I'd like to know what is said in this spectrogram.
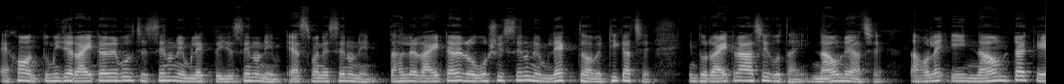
এখন তুমি যে রাইটারের বলছে সেনোনিম লিখতে যে সেনোনিম এস মানে সেনোনিম তাহলে রাইটারের অবশ্যই সেনোনিম লিখতে হবে, ঠিক আছে? কিন্তু রাইটার আছে কোথায়? নাউনে আছে। তাহলে এই নাউনটাকে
